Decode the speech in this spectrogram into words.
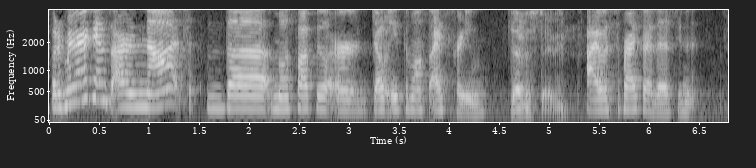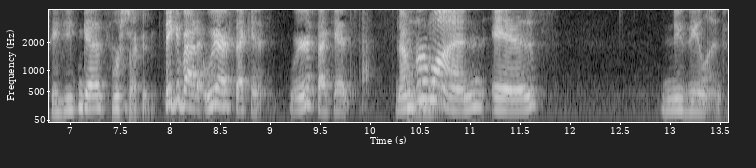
But Americans are not the most popular or don't eat the most ice cream. Devastating. I was surprised by this. You know, see if you can guess. We're second. Think about it. We are second. We're second. Number one is New Zealand.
